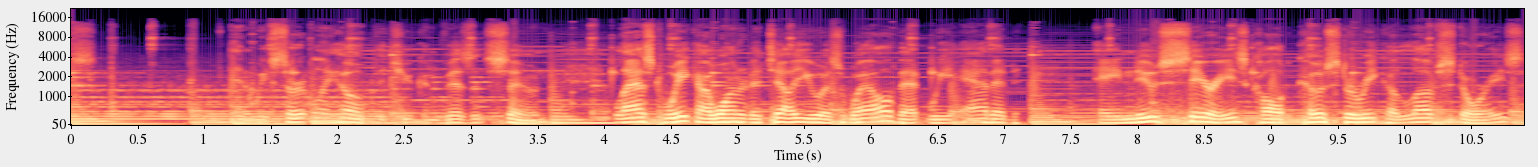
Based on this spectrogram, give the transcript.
and we certainly hope that you can visit soon. Last week, I wanted to tell you as well that we added a new series called Costa Rica Love Stories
